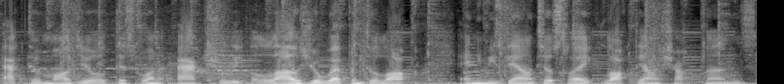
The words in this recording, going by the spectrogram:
active module. This one actually allows your weapon to lock enemies down just like lockdown shotguns.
